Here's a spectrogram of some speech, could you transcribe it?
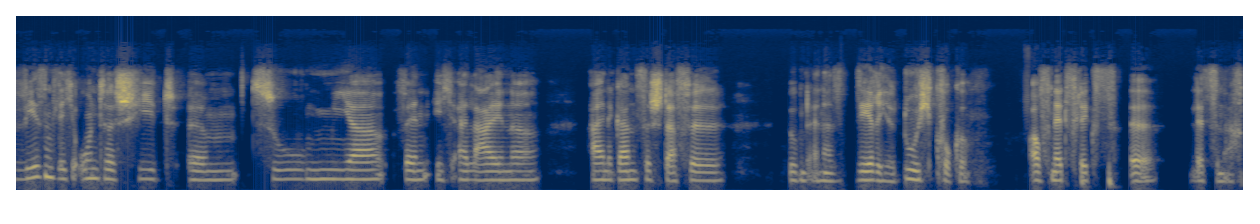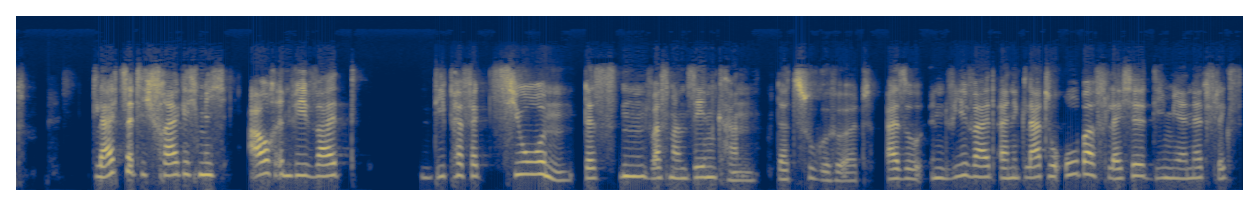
wesentliche Unterschied ähm, zu mir, wenn ich alleine eine ganze Staffel irgendeiner Serie durchgucke auf Netflix äh, letzte Nacht. Gleichzeitig frage ich mich auch, inwieweit die Perfektion dessen, was man sehen kann, dazugehört. Also inwieweit eine glatte Oberfläche, die mir Netflix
